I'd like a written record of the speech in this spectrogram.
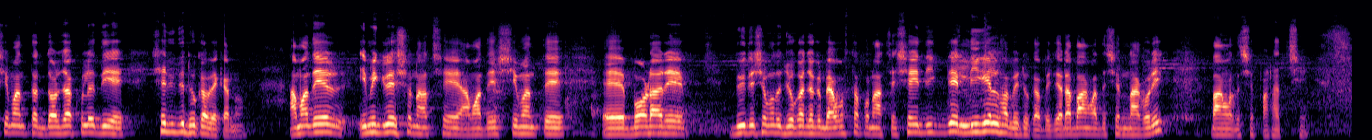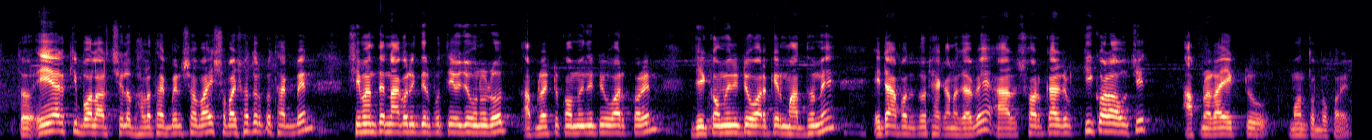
সীমান্তের দরজা খুলে দিয়ে সেদিক ঢুকাবে কেন? আমাদের ইমিগ্রেশন আছে, আমাদের সীমান্তে বর্ডারে দুই দেশের মধ্যে যোগাযোগের ব্যবস্থাপনা আছে, সেই দিক দিয়ে লিগেলভাবে ঢুকাবে যারা বাংলাদেশের নাগরিক, বাংলাদেশে পাঠাচ্ছে। তো এই আর কি বলার ছিল, ভালো থাকবেন সবাই সবাই সতর্ক থাকবেন। সীমান্তের নাগরিকদের প্রতি ওই যে অনুরোধ, আপনারা একটু কমিউনিটি ওয়ার্ক করেন। যে কমিউনিটি ওয়ার্কের মাধ্যমে এটা আপাতত ঠেকানো যাবে। আর সরকারের কী করা উচিত আপনারা একটু মন্তব্য করেন।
